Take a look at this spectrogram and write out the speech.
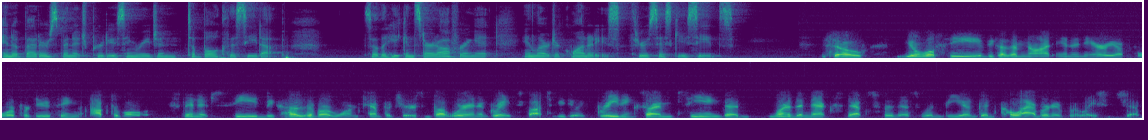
in a better spinach producing region to bulk the seed up so that he can start offering it in larger quantities through Siskiyou Seeds. So, you know, we'll see because I'm not in an area for producing optimal spinach seed because of our warm temperatures, but we're in a great spot to be doing breeding. So I'm seeing that one of the next steps for this would be a good collaborative relationship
